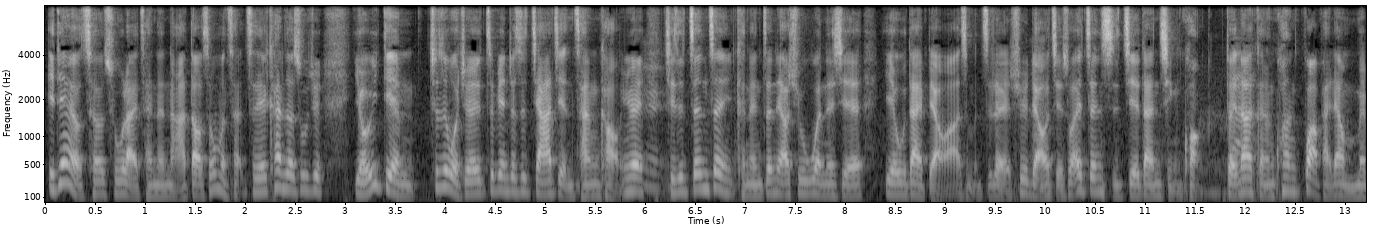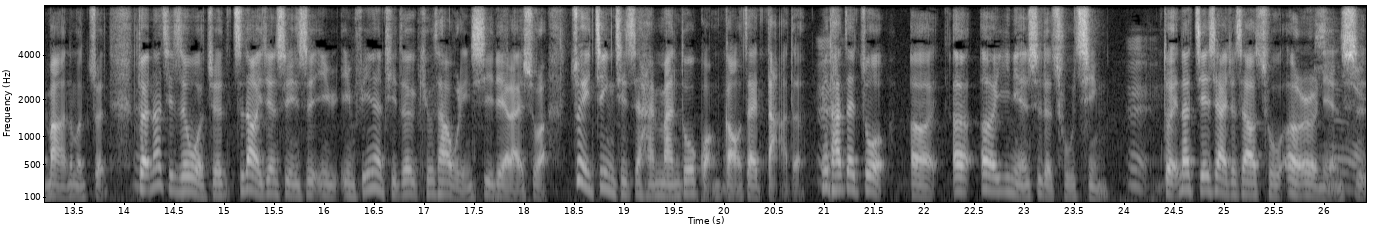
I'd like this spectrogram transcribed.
一定要有车出来才能拿到，所以我们才直接看看这个数据有一点，就是我觉得这边就是加减参考，因为其实真正可能真的要去问那些业务代表啊什么之类的，去了解说，哎，真实接单情况。对，那可能看挂牌量没办法那么准。对，那其实我觉得知道一件事情是，以 Infinity 这个 Q 叉五零系列来说啊，最近其实还蛮多广告在打的，因为他在做。呃，二二一年式的出清，嗯，对，那接下来就是要出二二年式，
